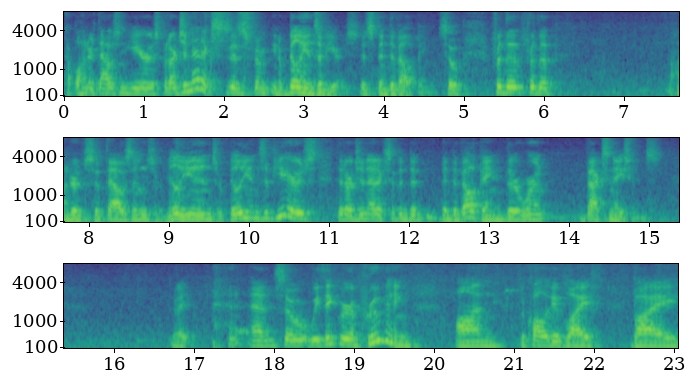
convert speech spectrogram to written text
couple hundred thousand years, but our genetics is from, you know, billions of years, it's been developing. So for the, for the hundreds of thousands or millions or billions of years that our genetics have been, de- been developing, there weren't vaccinations. Right? and so we think we're improving on the quality of life by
